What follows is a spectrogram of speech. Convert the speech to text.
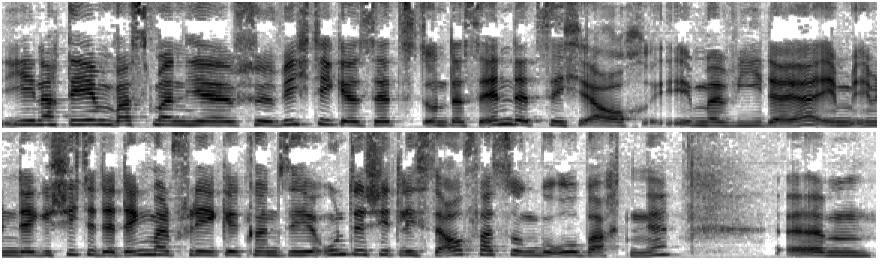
je nachdem, was man hier für wichtiger setzt, und das ändert sich auch immer wieder. Ja? In, in der Geschichte der Denkmalpflege können Sie hier unterschiedlichste Auffassungen beobachten. Ja? Ähm,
